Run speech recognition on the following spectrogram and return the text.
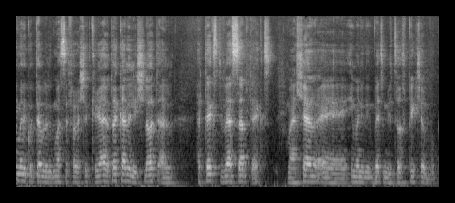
אם אני כותב לדוגמה ספר ראשית קריאה, יותר קל לי לשלוט על הטקסט והסאבטקסט, מאשר אה, אם אני בעצם יוצר פיקצ'ר בוק.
